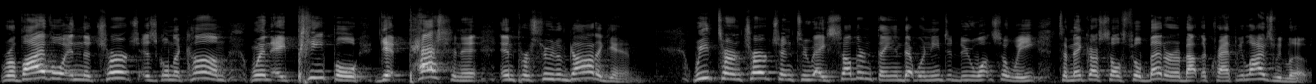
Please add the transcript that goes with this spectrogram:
Revival in the church is going to come when a people get passionate in pursuit of God again. We've turned church into a southern thing that we need to do once a week to make ourselves feel better about the crappy lives we live.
